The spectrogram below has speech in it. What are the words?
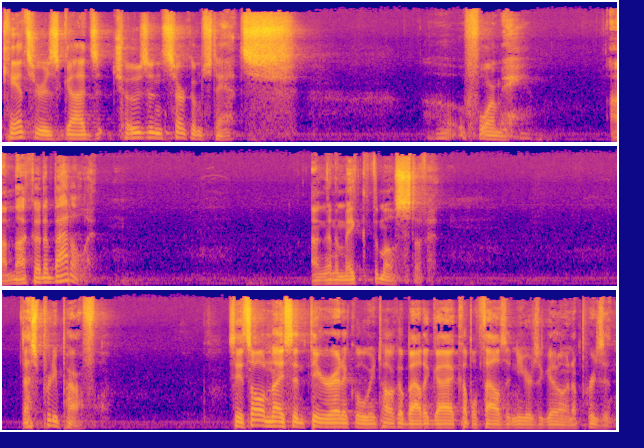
cancer is God's chosen circumstance uh, for me. I'm not going to battle it. I'm going to make the most of it. That's pretty powerful. See, it's all nice and theoretical when we talk about a guy a couple thousand years ago in a prison.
